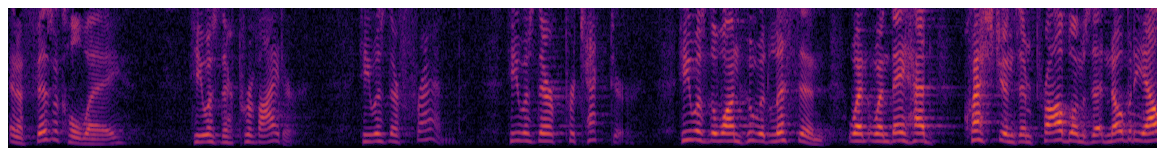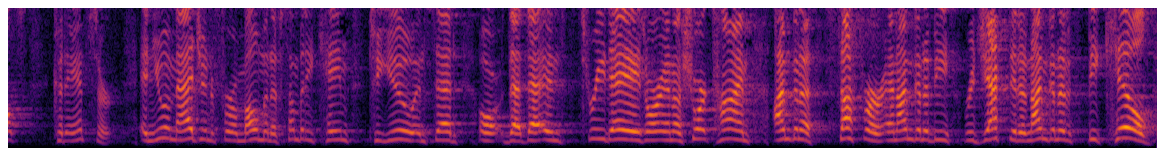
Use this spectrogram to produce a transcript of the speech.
In a physical way, he was their provider, he was their friend, he was their protector. He was the one who would listen when, when they had questions and problems that nobody else could answer. And you imagine for a moment if somebody came to you and said, or that, that in three days or in a short time, I'm going to suffer and I'm going to be rejected and I'm going to be killed.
